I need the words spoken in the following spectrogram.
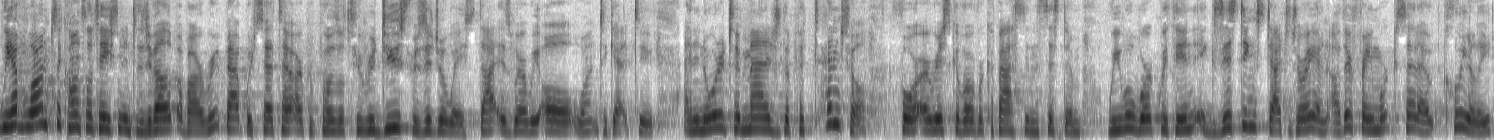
we have launched a consultation into the develop of our route map, which sets out our proposal to reduce residual waste. That is where we all want to get to. And in order to manage the potential for a risk of overcapacity in the system, we will work within existing statutory and other frameworks set out clearly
